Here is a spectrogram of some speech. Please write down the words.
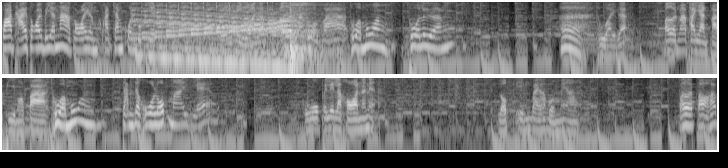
ฟาดท้ายซอยไปยันหน้าซอยเขัดช่างกลบวกเจ็ดสี่ร้อยครับเปิดมาถั่วฟ้า ถั่วม่วง ถั่วเหลืองเฮ้อถั่วอีกแล้ว เปิดมาพยันป่าผีหมอปลาถั่วม่วง จันทโคลบมาอีกแล้ว กูไปเล่นละครนะเนี่ย ลบทิ้งไปครับผมไม่เอา เปิดต่อครับ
